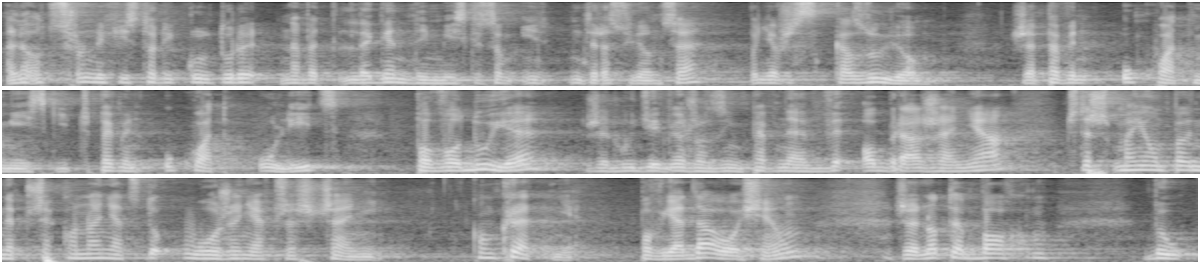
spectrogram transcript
Ale od strony historii kultury nawet legendy miejskie są in- interesujące, ponieważ wskazują, że pewien układ miejski czy pewien układ ulic powoduje, że ludzie wiążą z nim pewne wyobrażenia, czy też mają pewne przekonania co do ułożenia w przestrzeni. Konkretnie powiadało się, że Notebohm był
